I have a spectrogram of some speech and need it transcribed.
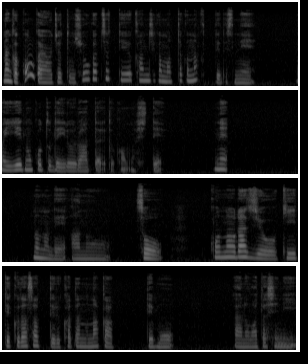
なんか今回はちょっとお正月っていう感じが全くなくてですね、まあ、家のことでいろいろあったりとかもして。ね。なのであのそう。このラジオを聴いてくださってる方の中でもあの私に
